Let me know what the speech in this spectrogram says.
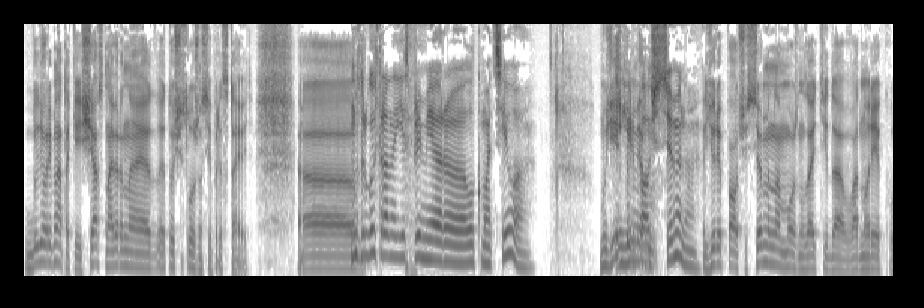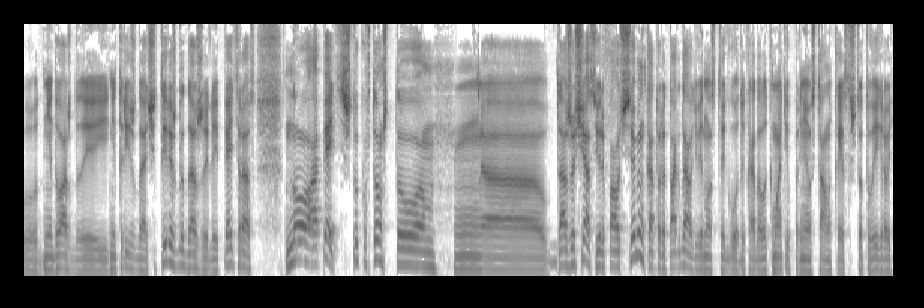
Были времена такие. Сейчас, наверное, это очень сложно себе представить. Но, с другой стороны, есть пример э, Локомотива, ну, есть Юрия пример... Павловича Семина? Юрия Павловича Семина можно зайти, да, в одну реку не дважды, и не трижды, а четырежды даже, или пять раз. Но опять, штука в том, что э, даже сейчас Юрий Павлович Семин, который тогда, в 90-е годы, когда Локомотив при нем стал наконец что-то выигрывать,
